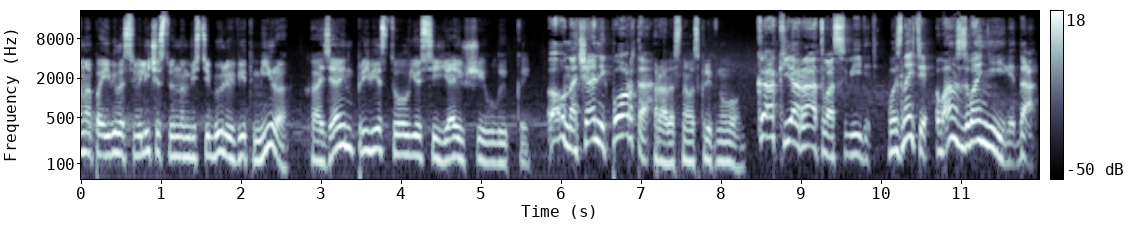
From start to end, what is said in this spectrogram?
она появилась в величественном вестибюле вид мира, хозяин приветствовал ее сияющей улыбкой. «О, начальник порта!» – радостно воскликнул он. «Как я рад вас видеть! Вы знаете, вам звонили, да.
